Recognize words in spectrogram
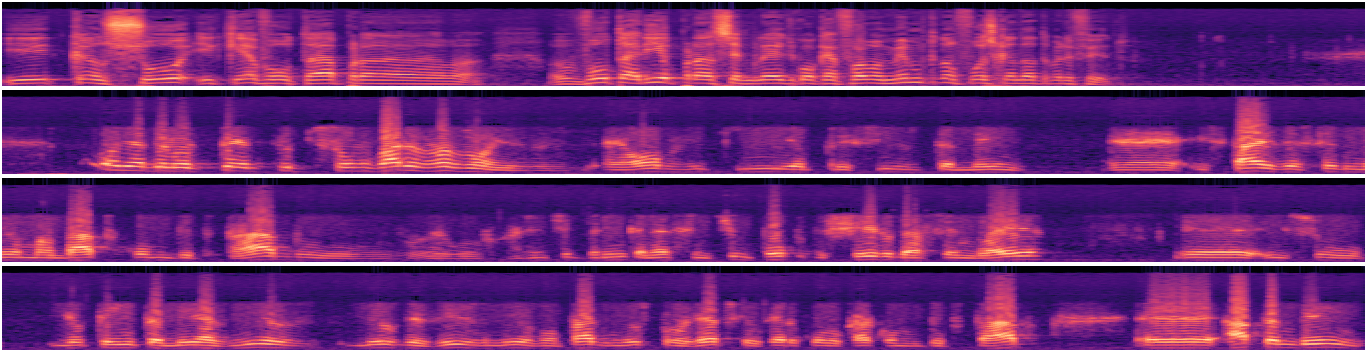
e cansou e quer voltar para. voltaria para a Assembleia de qualquer forma, mesmo que não fosse candidato a prefeito? Olha, Belo, são várias razões. É óbvio que eu preciso também é, estar exercendo meu mandato como deputado. Eu, a gente brinca, né? Sentir um pouco do cheiro da Assembleia. É, isso, e eu tenho também as minhas meus desejos, minhas vontades, meus projetos que eu quero colocar como deputado. É, há também,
